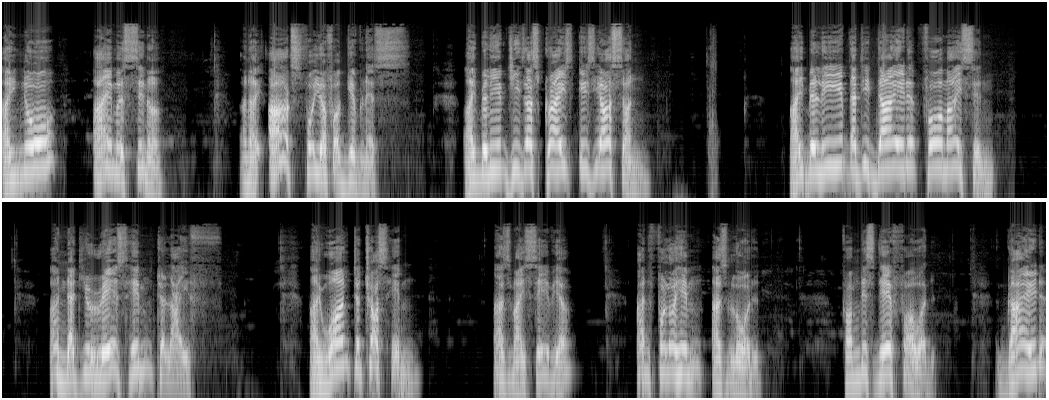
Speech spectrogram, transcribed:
I know I am a sinner, and I ask for your forgiveness. I believe Jesus Christ is your Son. I believe that He died for my sin, and that you raised Him to life. I want to trust Him as my Savior and follow him as Lord. From this day forward, guide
